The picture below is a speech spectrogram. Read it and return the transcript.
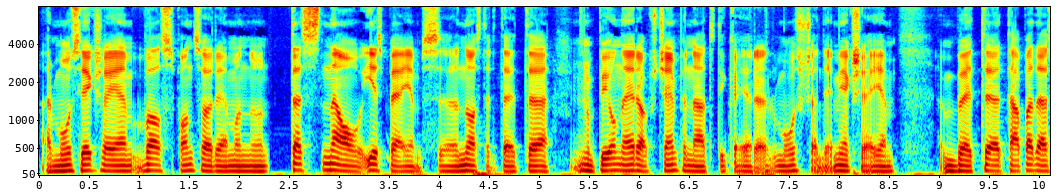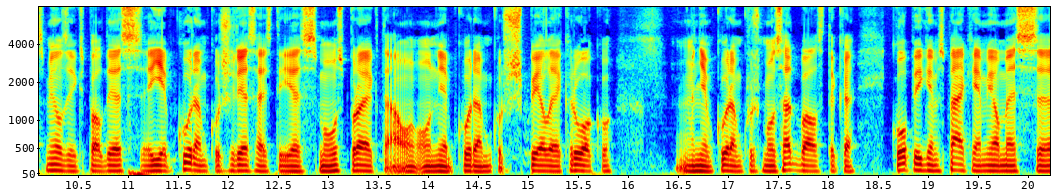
ar mūsu iekšējiem valsts sponsoriem un, un tas nav iespējams uh, nostartēt uh, pilnu Eiropas čempionātu tikai ar, ar mūsu šādiem iekšējiem. Bet uh, tāpatās milzīgs paldies jebkuram, kurš ir iesaistījies mūsu projektā, un, un jebkuram, kurš pieliek roku uh, jebkuram, kurš mūs atbalsta, ka kopīgiem spēkiem jau mēs eh,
